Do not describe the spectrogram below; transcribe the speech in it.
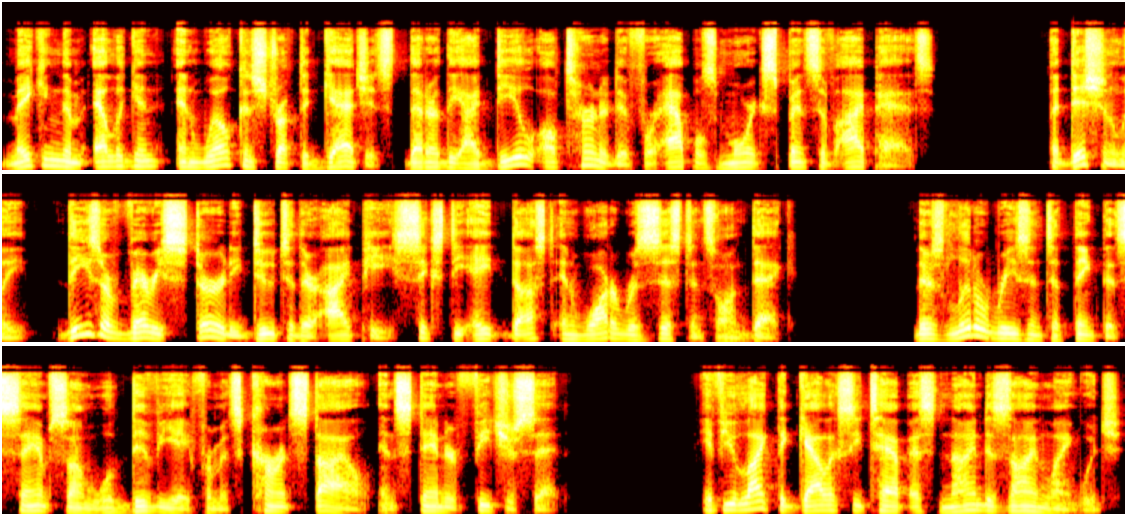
making them elegant and well-constructed gadgets that are the ideal alternative for Apple's more expensive iPads. Additionally, these are very sturdy due to their IP68 dust and water resistance on deck. There's little reason to think that Samsung will deviate from its current style and standard feature set. If you like the Galaxy Tab S9 design language,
